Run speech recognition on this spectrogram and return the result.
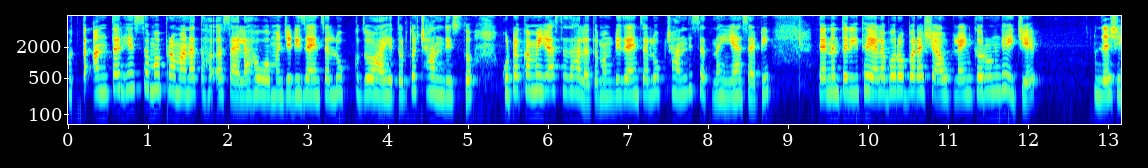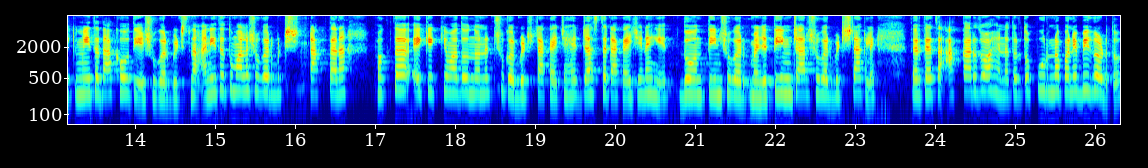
फक्त अंतर हे समप्रमाणात ह- असायला हवं. म्हणजे डिझाईनचा लुक जो आहे तर तो छान दिसतो. कुठं कमी जास्त झालं तर मग डिझाईनचा लुक छान दिसत नाही यासाठी. त्यानंतर इथं याला बरोबर अशी आउटलाईन करून घ्यायची जसे की मी इथं दाखवते शुगर बीट्सनं आणि इथं तुम्हाला शुगर बीट्स टाकताना फक्त एक एक किंवा दोन दोनच शुगर बीट्स टाकायचे आहेत. जास्त टाकायचे नाही आहेत दोन तीन शुगर म्हणजे तीन चार शुगर बीट्स टाकले तर त्याचा आकार जो आहे ना तर तो पूर्णपणे बिघडतो.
